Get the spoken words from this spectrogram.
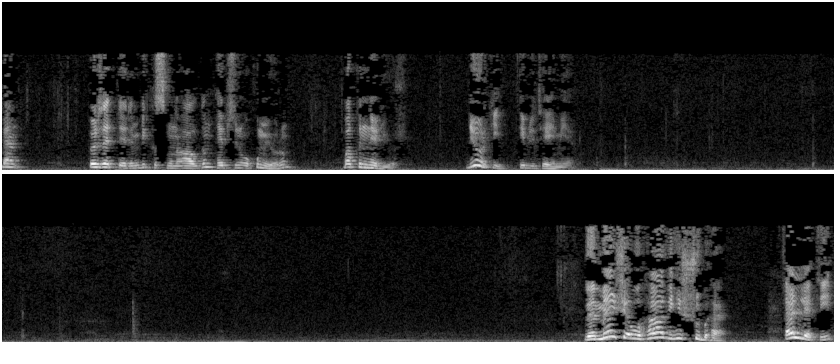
Ben özetlerin bir kısmını aldım. Hepsini okumuyorum. Bakın ne diyor. Diyor ki İbn Teymiye. Ve menşe'u hâzihi şubhe elleti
